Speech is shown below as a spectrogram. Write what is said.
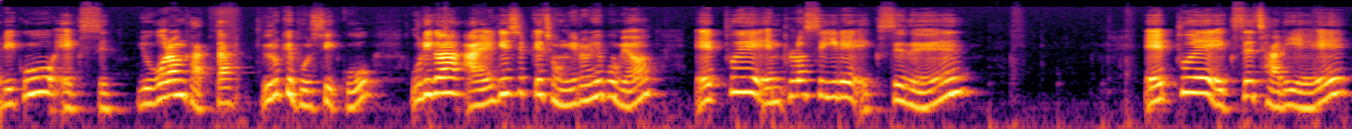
그리고 x 요거랑 같다 이렇게 볼 수 있고 우리가 알기 쉽게 정리를 해보면 f의 n 플러스 1의 x는 f의 x 자리에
